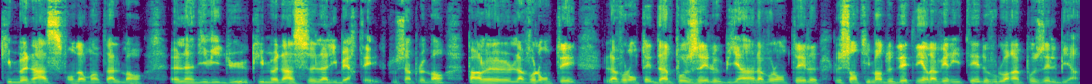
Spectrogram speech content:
qui menacent fondamentalement euh, l'individu, qui menacent la liberté, tout simplement, par le, la volonté, la volonté d'imposer le bien, la volonté, le, le, sentiment de détenir la vérité, de vouloir imposer le bien.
